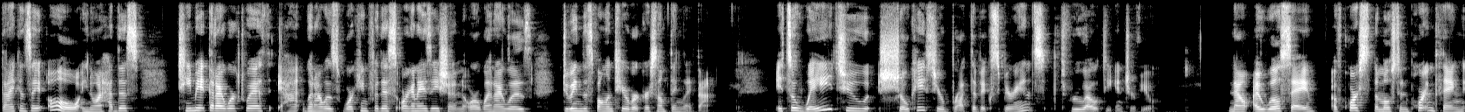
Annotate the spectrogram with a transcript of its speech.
Then I can say, oh, you know, I had this teammate that I worked with when I was working for this organization or when I was doing this volunteer work or something like that. It's a way to showcase your breadth of experience throughout the interview. Now, I will say, of course, the most important thing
